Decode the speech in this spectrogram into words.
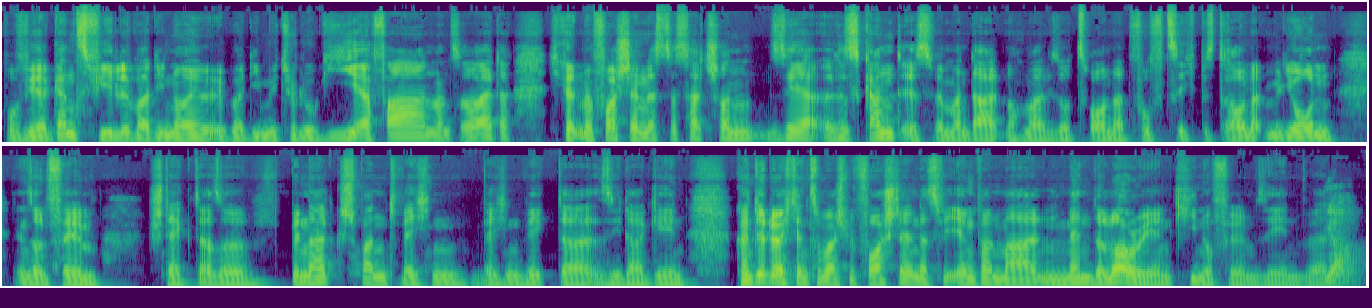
wo wir ganz viel über die neue, über die Mythologie erfahren und so weiter. Ich könnte mir vorstellen, dass das halt schon sehr riskant ist, wenn man da halt nochmal so 250 bis 300 Millionen in so einen Film steckt. Also bin halt gespannt, welchen, welchen Weg da sie da gehen. Könnt ihr euch denn zum Beispiel vorstellen, dass wir irgendwann mal einen Mandalorian-Kinofilm sehen würden? Ja,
